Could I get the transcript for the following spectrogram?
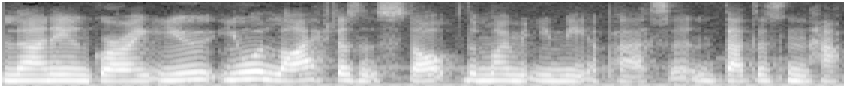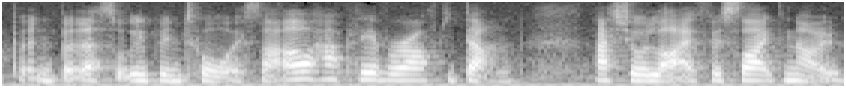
learning and growing. You your life doesn't stop the moment you meet a person. That doesn't happen. But that's what we've been taught. It's like, oh happily ever after done. That's your life. It's like no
